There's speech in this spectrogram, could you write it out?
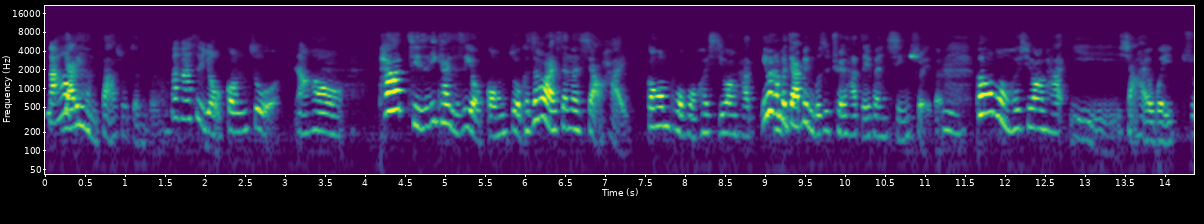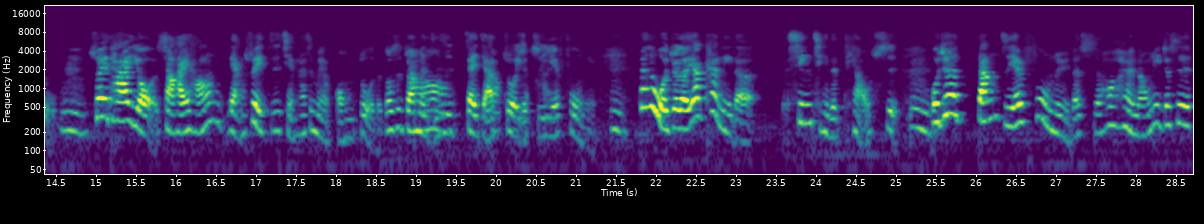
然后压力很大，说真的。那他是有工作，然后他其实一开始是有工作，可是后来生了小孩，公公婆婆会希望他，因为他们家并不是缺他这份薪水的，嗯。公公婆婆会希望他以小孩为主，嗯。所以他有小孩，好像两岁之前他是没有工作的，都是专门只是在家做一个职业妇女。嗯。但是我觉得要看你的心情的调试，嗯，我觉得当职业妇女的时候，很容易就是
